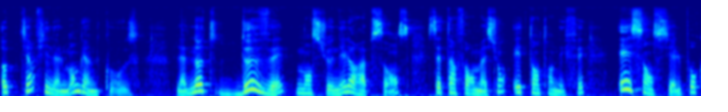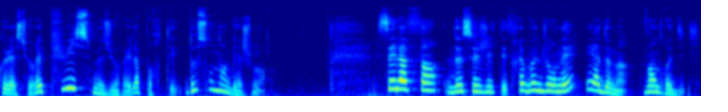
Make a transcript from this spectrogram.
obtient finalement gain de cause. La note devait mentionner leur absence, cette information étant en effet essentielle pour que l'assuré puisse mesurer la portée de son engagement. C'est la fin de ce JT. Très bonne journée et à demain, vendredi.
